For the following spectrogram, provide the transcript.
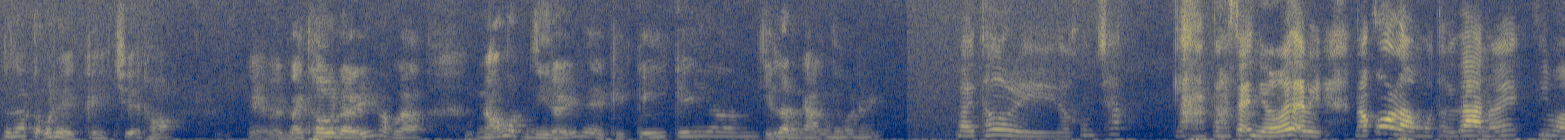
Thực ra cậu có thể kể chuyện họ kể về bài thơ đấy hoặc là nói một gì đấy về cái cái cái um, cái lần đáng nhớ đấy. Bài thơ thì tớ không chắc là tớ sẽ nhớ tại vì nó cũng là một thời gian đấy. Khi mà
